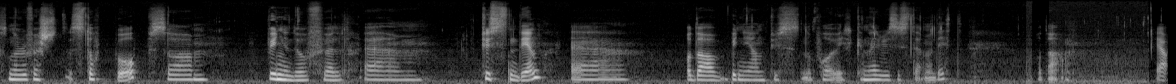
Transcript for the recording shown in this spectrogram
Så når du først stopper opp, så begynner du å føle eh, pusten din. Eh, og da begynner igjen pusten å påvirke nervesystemet ditt. Og da Ja.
